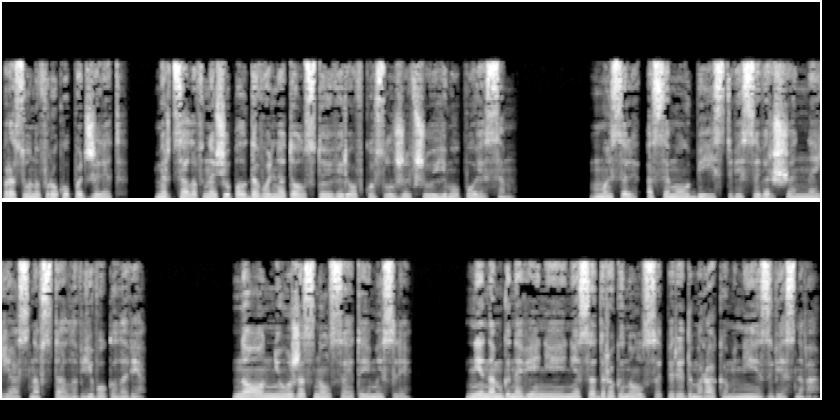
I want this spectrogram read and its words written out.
Просунув руку под жилет, Мерцалов нащупал довольно толстую веревку, служившую ему поясом. Мысль о самоубийстве совершенно ясно встала в его голове. Но он не ужаснулся этой мысли, ни на мгновение не содрогнулся перед мраком неизвестного.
